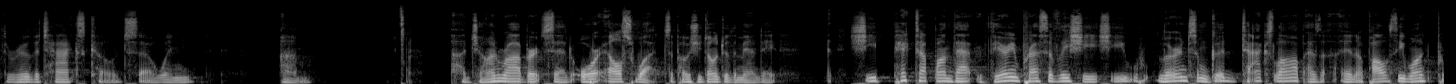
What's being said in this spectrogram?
through the tax code. So when um, uh, John Roberts said, or else what? Suppose you don't do the mandate. She picked up on that very impressively. She, she learned some good tax law as a, in a policy wonk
